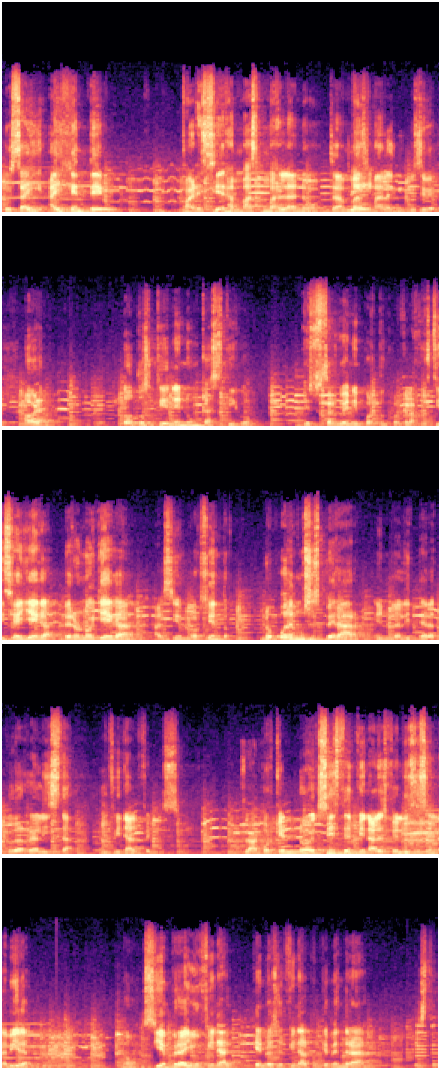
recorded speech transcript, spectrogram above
pues hay, hay gente pareciera más mala, ¿no? O sea, más Sí. mala que inclusive. Ahora, todos tienen un castigo. Y eso es algo bien importante porque la justicia llega, pero no llega al 100%. No podemos esperar en la literatura realista un final feliz. Claro. Porque no existen finales felices en la vida. ¿no? Siempre hay un final que no es el final porque vendrá, este,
